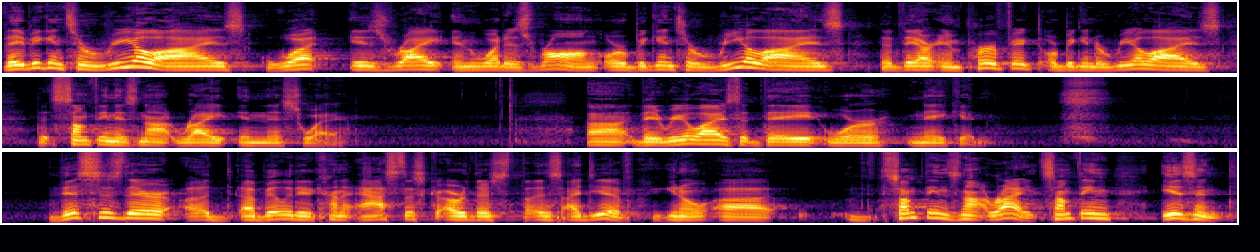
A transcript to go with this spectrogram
they begin to realize what is right and what is wrong, or begin to realize that they are imperfect, or begin to realize that something is not right in this way. Uh, they realize that they were naked. This is their uh, ability to kind of ask this, or this, this idea of, you know, uh, something's not right. Something isn't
